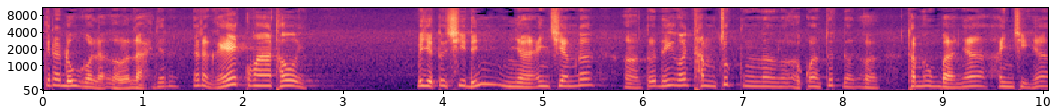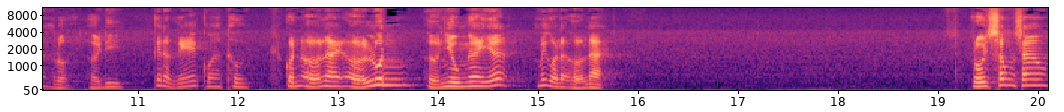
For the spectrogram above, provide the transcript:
Cái đó đâu gọi là ở lại chứ, đó là ghé qua thôi. Bây giờ tôi xin đến nhà anh chị em đó, à, tôi đến gói thăm chúc ờ, ở Quang Tuyết, ở ờ, thăm ông bà nha, anh chị nhá, rồi rồi đi. Cái là ghé qua thôi. Còn ở lại, ở luôn, ở nhiều ngày á, mới gọi là ở lại. Rồi xong sao?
